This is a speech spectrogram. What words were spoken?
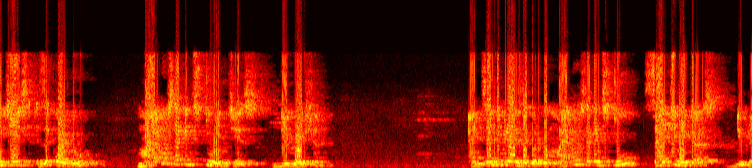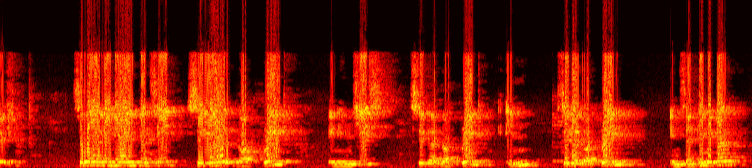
inches is equal to microseconds to inches duration and centimeter is equal to microseconds to centimeters duration. Similarly, here you can see serial dot print in inches, serial dot print in serial dot print in centimeter.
